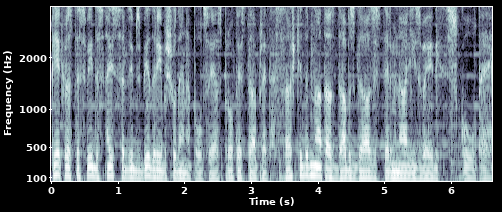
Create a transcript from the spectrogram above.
Piekrastes vides aizsardzības biedrība šodien pulcējās protestā pret sašķidrinātās dabas gāzes termināļa izveidi Skultē.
